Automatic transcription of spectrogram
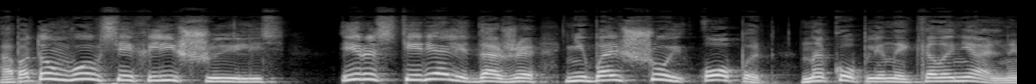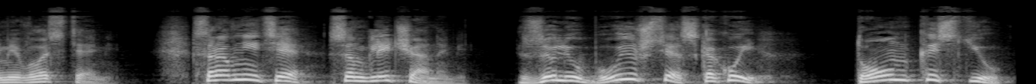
а потом вовсе их лишились, и растеряли даже небольшой опыт, накопленный колониальными властями. Сравните с англичанами. Залюбуешься, с какой тонкостью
